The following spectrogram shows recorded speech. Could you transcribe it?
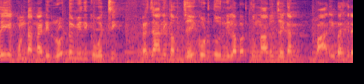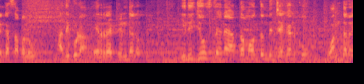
చేయకుండా నడి రోడ్డు మీదకి వచ్చి ప్రజానికం జై కొడుతూ నిలబడుతున్నారు జగన్ భారీ బహిరంగ సభలు. అది కూడా ఎర్రటెండలో ఇది చూస్తేనే అర్థమవుతుంది జగన్కు వందలో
